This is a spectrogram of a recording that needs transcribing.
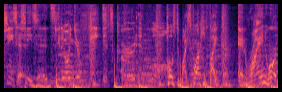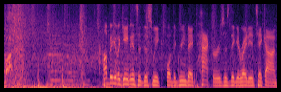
Cheeseheads. Cheeseheads. Get on your feet. It's Curd and Long. Hosted by Sparky Fifer and Ryan Horvat. How big of a game is it this week for the Green Bay Packers as they get ready to take on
